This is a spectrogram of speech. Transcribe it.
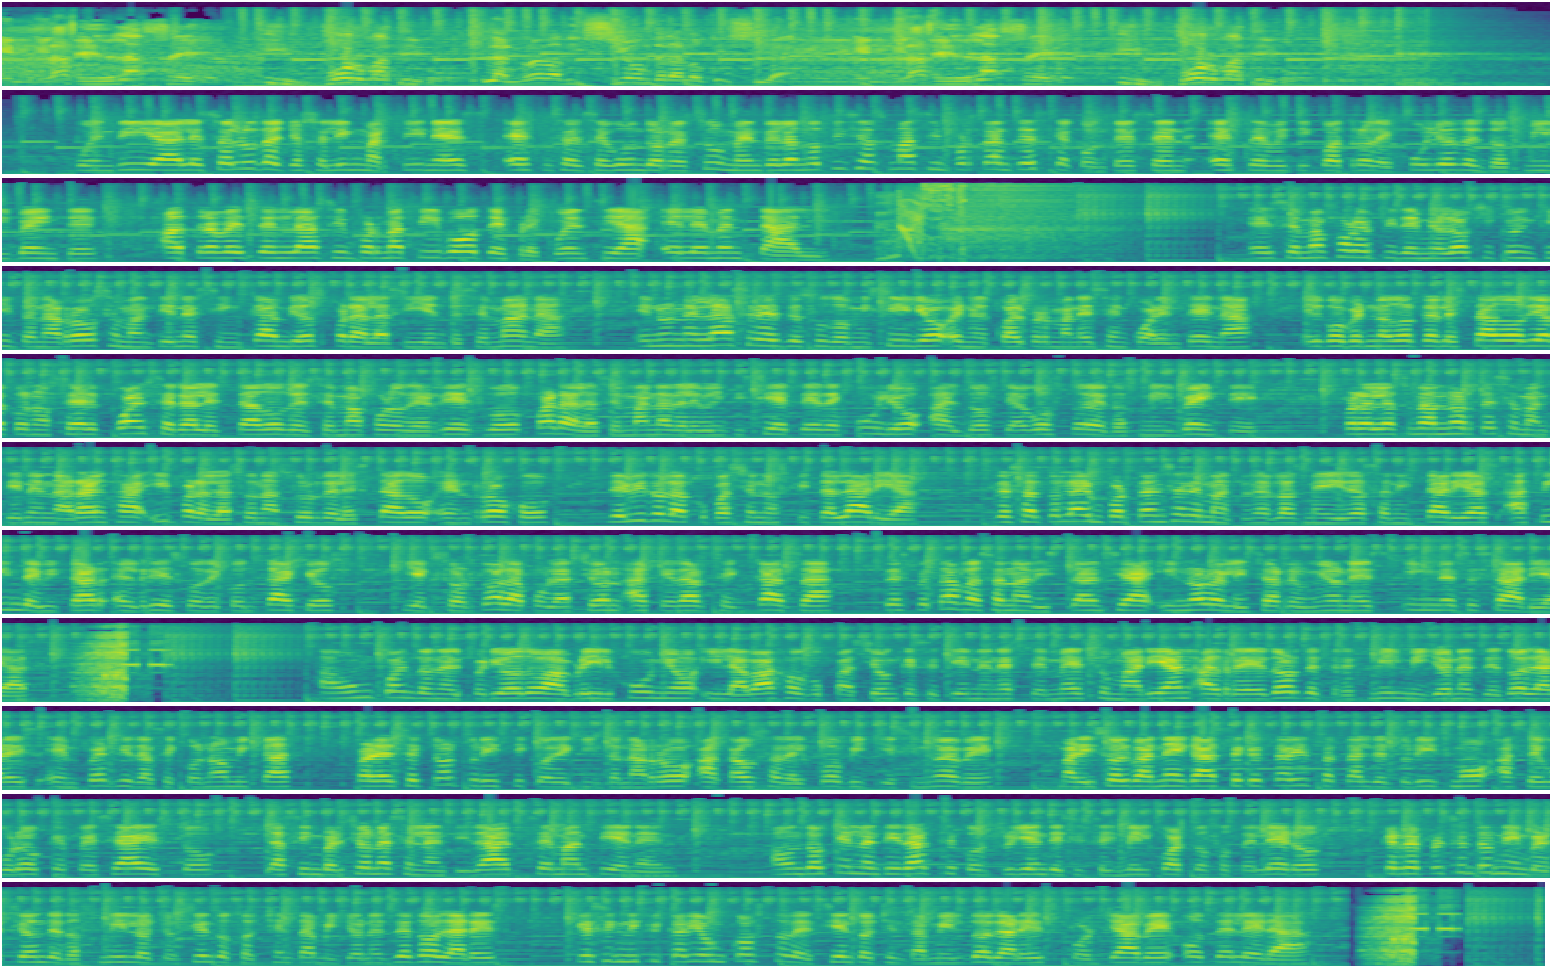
Enlace. Enlace informativo. La nueva edición de la noticia. Enlace. Enlace informativo. Buen día, les saluda Jocelyn Martínez. Este es el segundo resumen de las noticias más importantes que acontecen este 24 de julio del 2020 a través de enlace informativo de frecuencia elemental. El semáforo epidemiológico en Quintana Roo se mantiene sin cambios para la siguiente semana. En un enlace desde su domicilio en el cual permanece en cuarentena, el gobernador del estado dio a conocer cuál será el estado del semáforo de riesgo para la semana del 27 de julio al 2 de agosto de 2020. Para la zona norte se mantiene en naranja y para la zona sur del estado en rojo debido a la ocupación hospitalaria. Resaltó la importancia de mantener las medidas sanitarias a fin de evitar el riesgo de contagios y exhortó a la población a quedarse en casa, respetar la sana distancia y no realizar reuniones innecesarias. Aun cuando en el periodo abril-junio y la baja ocupación que se tiene en este mes sumarían alrededor de 3 mil millones de dólares en pérdidas económicas para el sector turístico de Quintana Roo a causa del COVID-19, Marisol Vanega, secretaria estatal de Turismo, aseguró que pese a esto, las inversiones en la entidad se mantienen. Ahondó que en la entidad se construyen 16.000 cuartos hoteleros, que representa una inversión de 2.880 millones de dólares, que significaría un costo de 180.000 dólares por llave hotelera.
